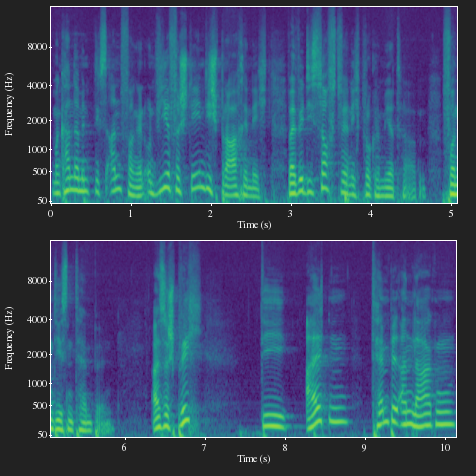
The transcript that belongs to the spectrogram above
Man kann damit nichts anfangen. Und wir verstehen die Sprache nicht, weil wir die Software nicht programmiert haben von diesen Tempeln. Also sprich, die alten Tempelanlagen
